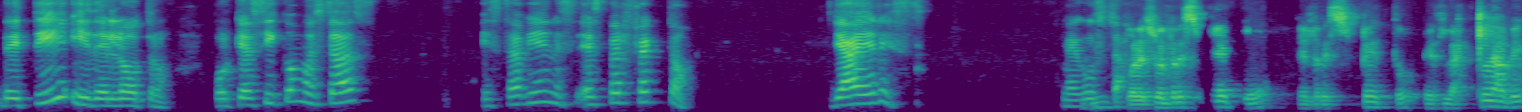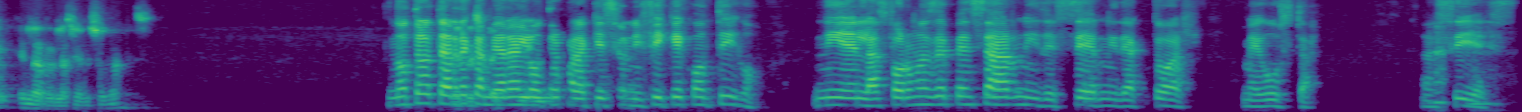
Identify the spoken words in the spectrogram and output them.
de ti y del otro, porque así como estás, está bien, es, perfecto. Ya eres. Me gusta. Por eso el respeto, el respeto es la clave en las relaciones humanas. No tratar de cambiar al otro para que se unifique contigo, ni en las formas de pensar, ni de ser, ni de actuar. Me gusta. Así es.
